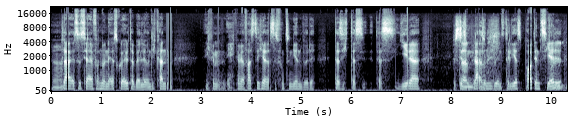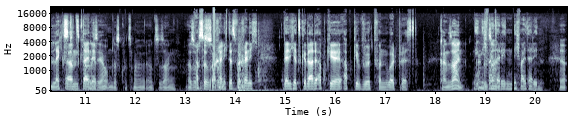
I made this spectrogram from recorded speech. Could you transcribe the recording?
Ja. klar, es ist ja einfach nur eine SQL-Tabelle und ich kann, ich bin, ich bin mir fast sicher, dass das funktionieren würde. Dass ich, dass, dass jeder, dessen dann, Plugin also, du installierst, potenziell du leckst ähm, deine. sehr, um das kurz mal äh, zu sagen. Also, Achso, wahrscheinlich, das wahrscheinlich werde ich jetzt gerade abge, abgewürgt von WordPress. Kann sein. Nee, kann nicht gut sein. weiterreden, nicht weiterreden. Ja.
